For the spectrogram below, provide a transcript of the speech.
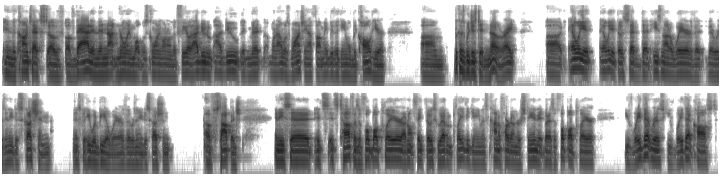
in the context of of that, and then not knowing what was going on on the field, I do I do admit when I was watching, I thought maybe the game will be called here um, because we just didn't know, right? Uh, Elliot Elliott though said that he's not aware that there was any discussion. He would be aware if there was any discussion of stoppage. And he said it's it's tough as a football player. I don't think those who haven't played the game, it's kind of hard to understand it. But as a football player, you've weighed that risk, you've weighed that cost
